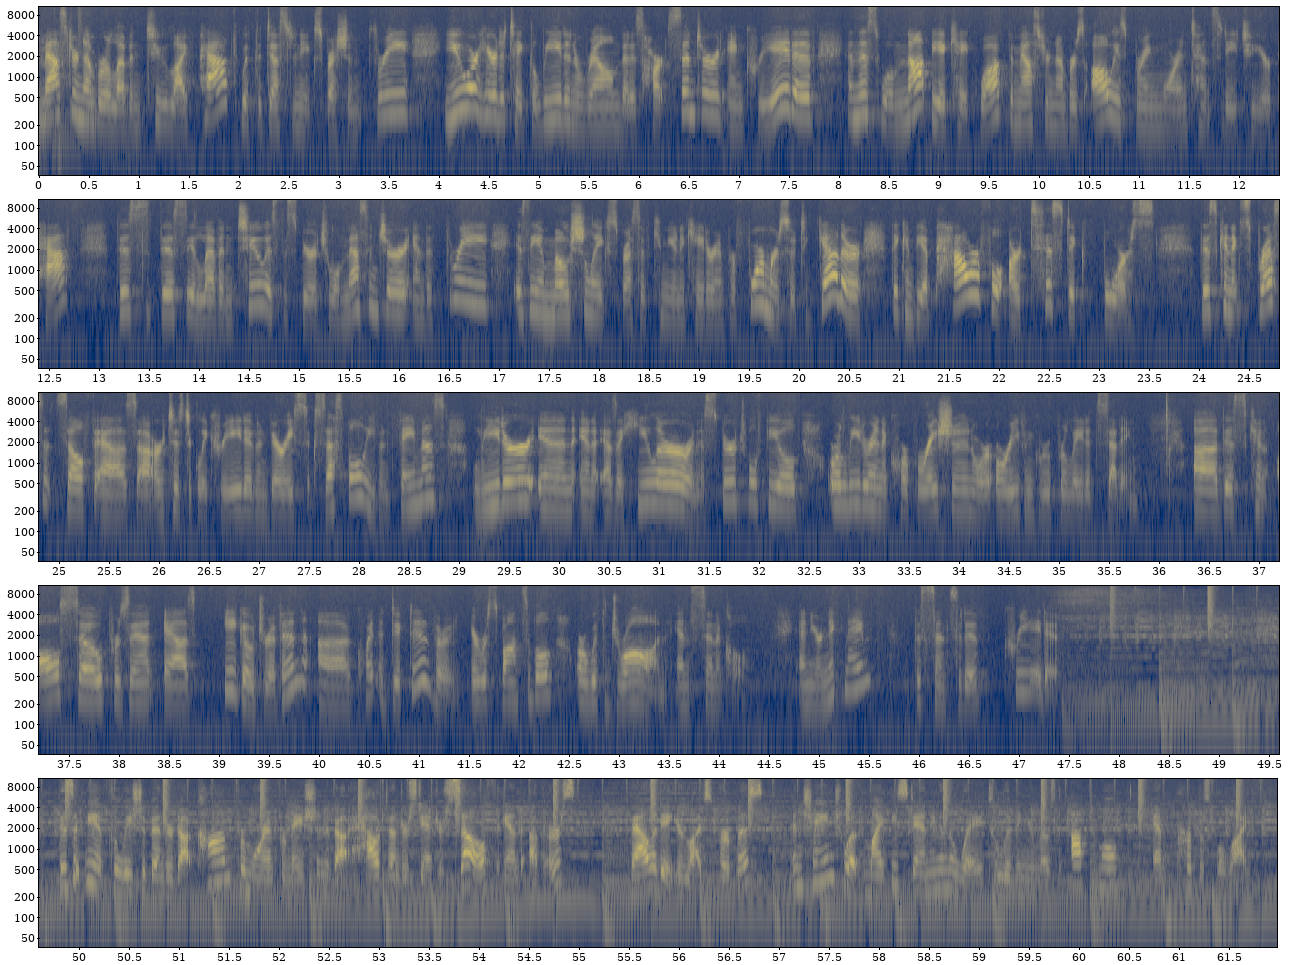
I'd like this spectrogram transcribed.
Master number 11-2 Life Path with the Destiny Expression 3. You are here to take the lead in a realm that is heart-centered and creative, and this will not be a cakewalk. The Master numbers always bring more intensity to your path. This, this 11-2 is the spiritual messenger, and the 3 is the emotionally expressive communicator and performer. So together, they can be a powerful artistic force. This can express itself as uh, artistically creative and very successful, even famous, leader in, in a, as a healer or in a spiritual field, or leader in a corporation or, or even group related setting. Uh, this can also present as ego driven, uh, quite addictive or irresponsible, or withdrawn and cynical. And your nickname? The Sensitive Creative. Visit me at FeliciaBender.com for more information about how to understand yourself and others, validate your life's purpose, and change what might be standing in the way to living your most optimal and purposeful life.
